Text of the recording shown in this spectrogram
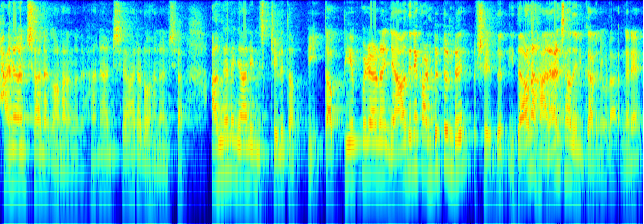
ഹനാൻ ഷാനെ കാണാൻ തന്നെ. ഹനാൻ ഷാ ആരടോ ഹനാൻ ഷാ? അങ്ങനെ ഞാൻ ഇൻസ്റ്റയിൽ തപ്പി. തപ്പിയപ്പോഴാണ് ഞാൻ അതിനെ കണ്ടിട്ടുണ്ട് പക്ഷേ ഇത് ഇതാണ് ഹനാൻ ഷാ എന്ന് എനിക്ക് അറിഞ്ഞൂടാ. അങ്ങനെ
